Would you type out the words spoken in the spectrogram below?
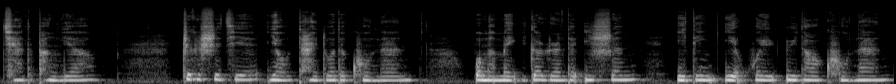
亲爱的朋友，这个世界有太多的苦难，我们每一个人的一生一定也会遇到苦难。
